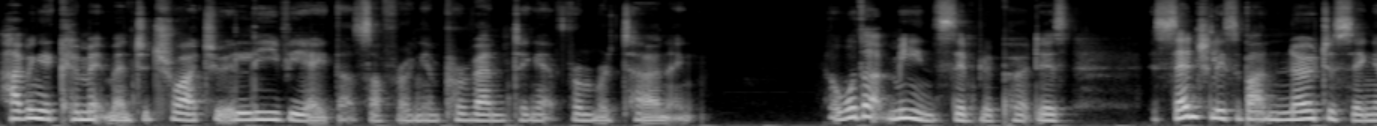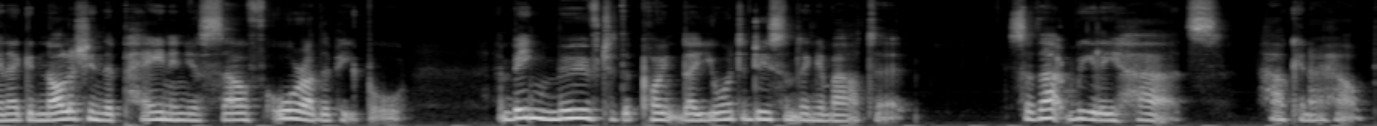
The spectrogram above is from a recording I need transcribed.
having a commitment to try to alleviate that suffering and preventing it from returning. And what that means, simply put, is essentially it's about noticing and acknowledging the pain in yourself or other people and being moved to the point that you want to do something about it. So that really hurts. How can I help?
